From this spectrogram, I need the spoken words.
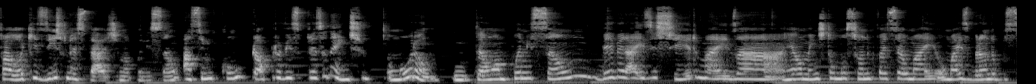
falou que existe necessidade de uma punição, assim como o próprio vice-presidente, o Mourão. Então a punição deverá existir, mas a, realmente estou mostrando que vai ser o mais, o mais branda possível,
